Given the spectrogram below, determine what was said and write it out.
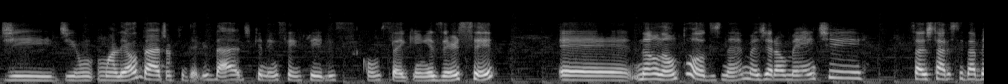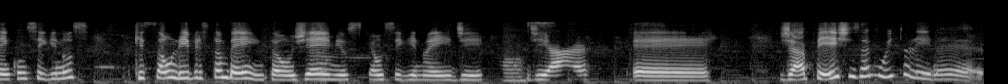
de, de uma lealdade ou fidelidade, que nem sempre eles conseguem exercer. É, não, não todos, né? Mas geralmente Sagitário se dá bem com signos que são livres também. Então, Gêmeos, que é um signo aí de, de ar. É, já Peixes é muito ali, né?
